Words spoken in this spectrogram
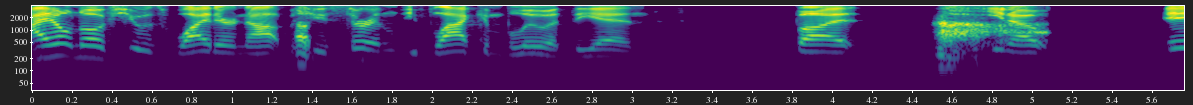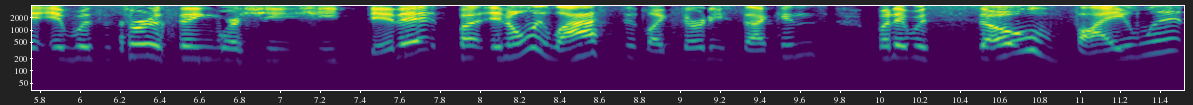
I I don't know if she was white or not, but she's certainly black and blue at the end. But you know, it, it was the sort of thing where she she did it, but it only lasted like 30 seconds. But it was so violent,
